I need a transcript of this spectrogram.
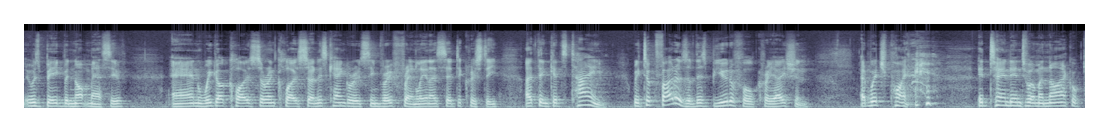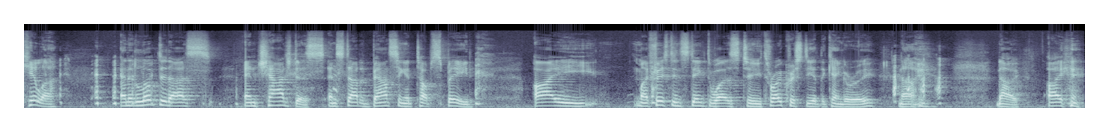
it was big but not massive. And we got closer and closer, and this kangaroo seemed very friendly. And I said to Christi, I think it's tame. We took photos of this beautiful creation, at which point it turned into a maniacal killer and it looked at us and charged us and started bouncing at top speed. I, my first instinct was to throw Christi at the kangaroo. No, no. I,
